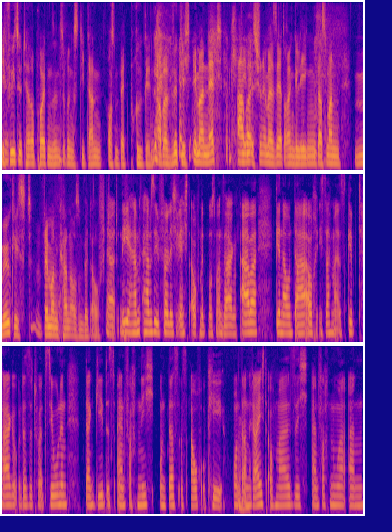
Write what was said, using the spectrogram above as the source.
Die Physiotherapeuten sind übrigens, die dann aus dem Bett prügeln. Aber wirklich immer nett. okay. Aber ist schon immer sehr dran gelegen, dass man möglichst, wenn man kann, aus dem Bett aufsteht. Ja, nee, haben, haben Sie völlig recht auch mit, muss man sagen. Aber genau da auch, ich sag mal, es gibt Tage oder Situationen, da geht es einfach nicht und das ist auch okay. Und mhm. dann reicht auch mal, sich einfach nur an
